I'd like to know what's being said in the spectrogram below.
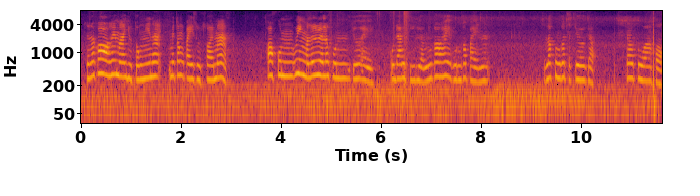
เสร็จ แล้วก็ให้มาอยู่ตรงนี้นะไม่ต้องไปสุดซอยมาก พอคุณวิ่งมาเรื่อยๆแล้วคุณเจอไอ้โกดังสีเหลืองนี่ก็ให้คุณเข้าไปนะแล้วคุณก็จะเจอกับเจ้าตัวของ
